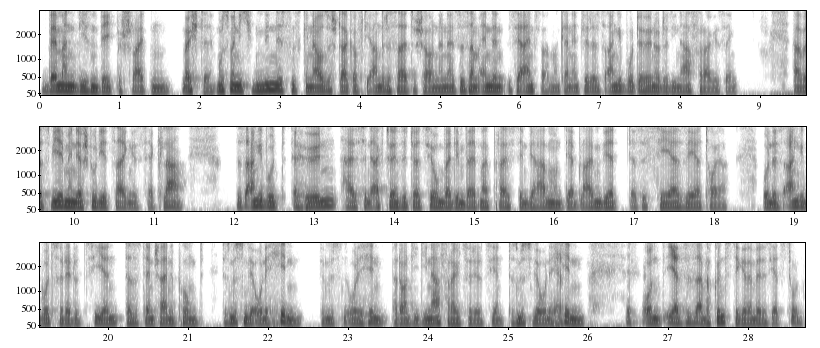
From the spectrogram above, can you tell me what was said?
wenn man diesen Weg beschreiten möchte, muss man nicht mindestens genauso stark auf die andere Seite schauen, denn es ist am Ende sehr einfach. Man kann entweder das Angebot erhöhen oder die Nachfrage senken. Aber was wir eben in der Studie zeigen, ist sehr klar das Angebot erhöhen heißt in der aktuellen Situation bei dem Weltmarktpreis, den wir haben und der bleiben wird, das ist sehr, sehr teuer. Und das Angebot zu reduzieren, das ist der entscheidende Punkt. Das müssen wir ohnehin. Wir müssen ohnehin, pardon, die, die Nachfrage zu reduzieren, das müssen wir ohnehin. Ja. und jetzt ist es einfach günstiger, wenn wir das jetzt tun.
